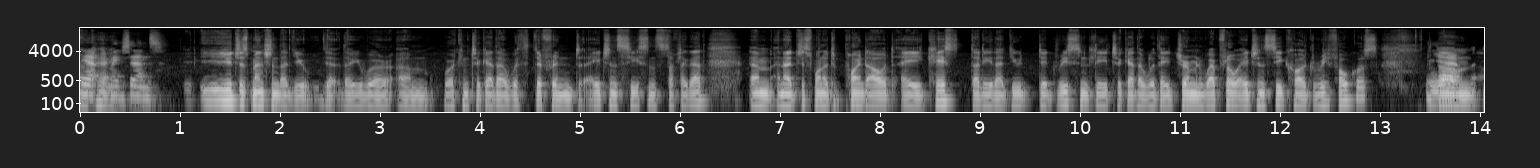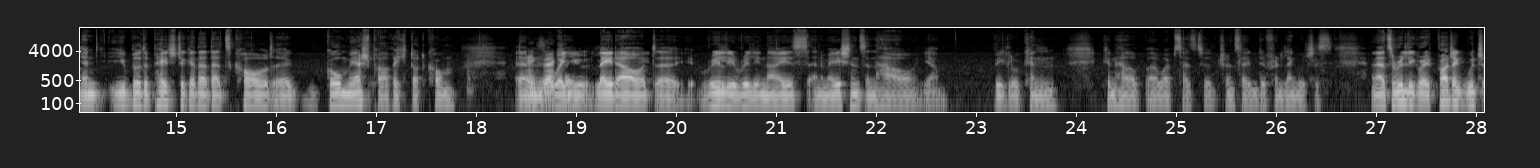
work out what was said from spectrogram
okay. yeah makes sense you just mentioned that you that you were um, working together with different agencies and stuff like that, um, and I just wanted to point out a case study that you did recently together with a German webflow agency called Refocus. Yeah. Um, and you built a page together that's called uh, gomehrsprachig.com, and exactly. where you laid out uh, really really nice animations and how yeah Weglot can can help uh, websites to translate in different languages, and that's a really great project, which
